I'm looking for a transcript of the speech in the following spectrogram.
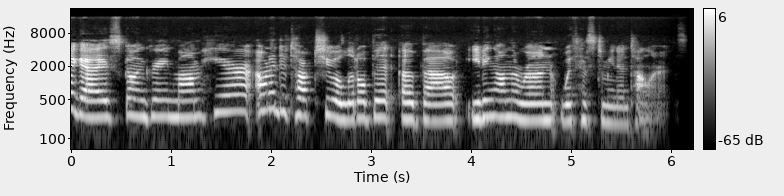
Hi guys, Going Green Mom here. I wanted to talk to you a little bit about eating on the run with histamine intolerance.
